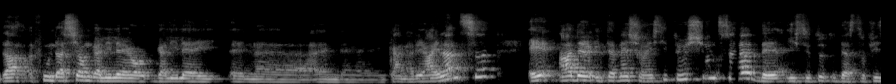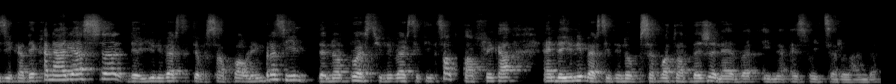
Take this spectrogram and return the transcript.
the Fundación Galileo Galilei in, uh, in uh, Canary Islands, and other international institutions, eh, the Instituto de Astrofísica de Canarias, the University of Sao Paulo in Brazil, the Northwest University in South Africa, and the University of Observatoire de Genève in eh, Switzerland.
